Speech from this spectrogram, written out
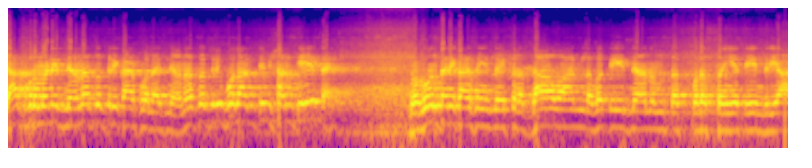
त्याचप्रमाणे ज्ञानाचं तरी काय फल आहे? ज्ञानाचं तरी फल अंतिम शांती हेच आहे. भगवंताने काय सांगितलंय श्रद्धावान लभते ज्ञानम तत्पर संयतेंद्रिया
